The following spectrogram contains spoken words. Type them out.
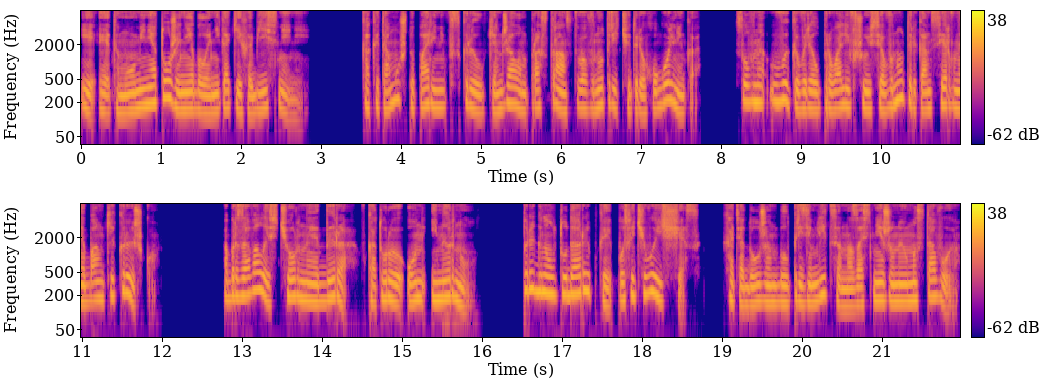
и этому у меня тоже не было никаких объяснений. Как и тому, что парень вскрыл кинжалом пространство внутри четырехугольника, словно выковырял провалившуюся внутрь консервной банки крышку. Образовалась черная дыра, в которую он и нырнул. Прыгнул туда рыбкой, после чего исчез, хотя должен был приземлиться на заснеженную мостовую.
